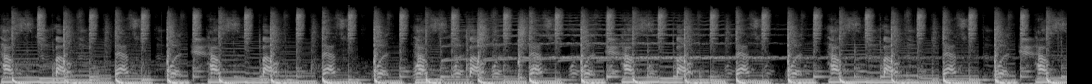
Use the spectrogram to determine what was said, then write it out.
house about. That's what house about. That's what house about. That's what house about. That's what house about. That's what house.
